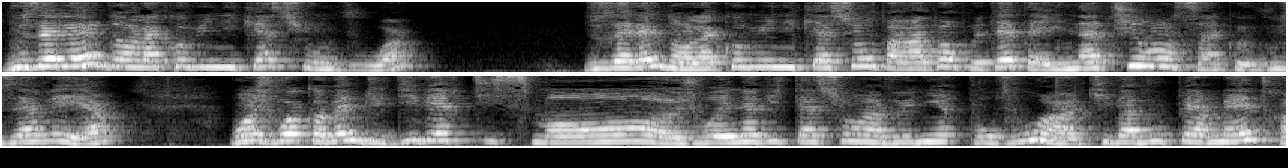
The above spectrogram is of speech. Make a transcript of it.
Vous allez dans la communication, vous. Hein. Vous allez dans la communication par rapport peut-être à une attirance que vous avez. Moi, je vois quand même du divertissement. Euh, je vois une invitation à venir pour vous qui va vous permettre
